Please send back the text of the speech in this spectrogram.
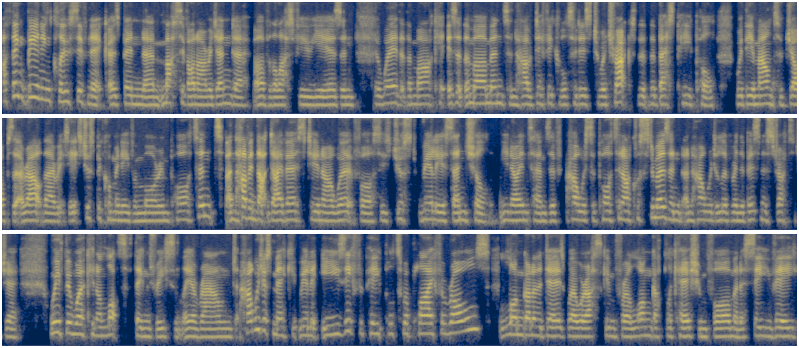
I think being inclusive, Nick, has been um, massive on our agenda over the last few years, and the way that the market is at the moment, and how difficult it is to attract the, the best people with the amount of jobs that are out there. It's, it's just becoming even more important. And having that diversity in our workforce is just really essential, you know, in terms of how we're supporting our customers and, and how we're delivering the business strategy. We've been working on lots of things recently around how we just make it really easy for people to apply for roles. Long gone are the days where we're asking for a long application form and a CV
